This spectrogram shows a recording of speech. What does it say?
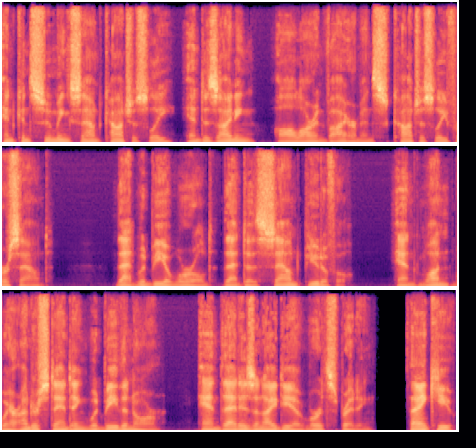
and consuming sound consciously and designing all our environments consciously for sound? That would be a world that does sound beautiful and one where understanding would be the norm. And that is an idea worth spreading. Thank you.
